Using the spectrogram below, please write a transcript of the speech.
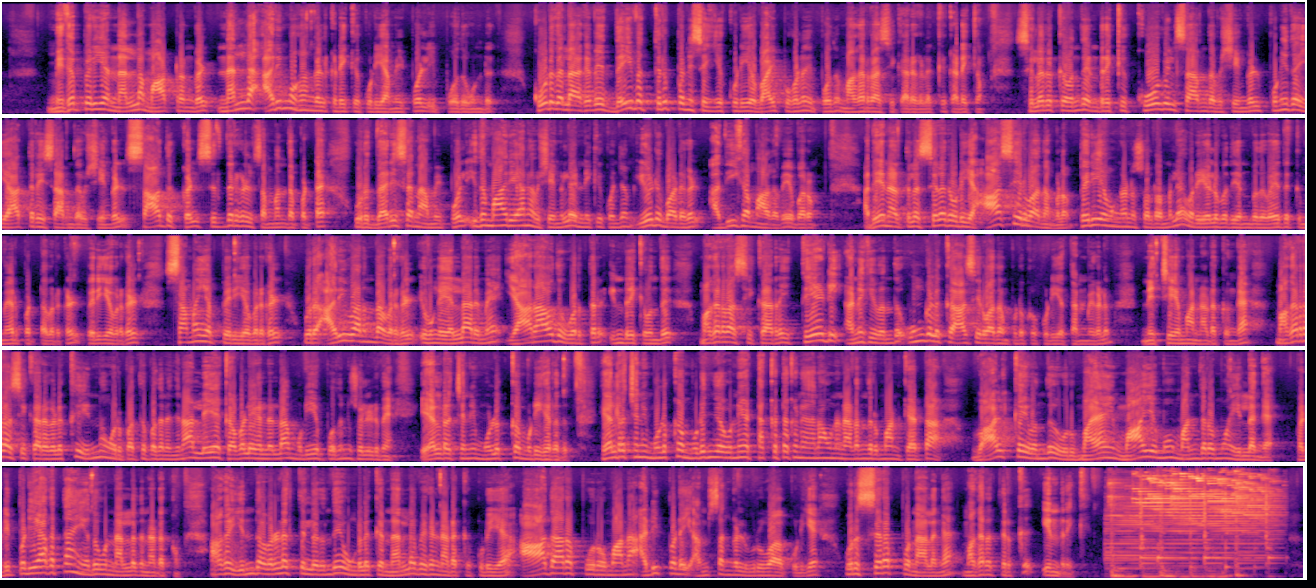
மிகப்பெரிய நல்ல மாற்றங்கள் நல்ல அறிமுகங்கள் கிடைக்கக்கூடிய அமைப்புகள் இப்போது உண்டு. கூடுதலாகவே தெய்வ திருப்பணி செய்யக்கூடிய வாய்ப்புகளும் இப்போது மகர ராசிக்காரர்களுக்கு கிடைக்கும். சிலருக்கு வந்து இன்றைக்கு கோவில் சார்ந்த விஷயங்கள் புனித யாத்திரை சார்ந்த விஷயங்கள் சாதுக்கள் சித்தர்கள் சம்பந்தப்பட்ட ஒரு தரிசன அமைப்புகள் இது மாதிரியான விஷயங்களில் இன்னைக்கு கொஞ்சம் ஈடுபாடுகள் அதிகமாகவே வரும். அதே நேரத்தில் சிலருடைய ஆசீர்வாதங்களும் பெரியவங்கன்னு சொல்கிறோம்ல ஒரு எழுபது எண்பது வயதுக்கு மேற்பட்டவர்கள் பெரியவர்கள் சமய பெரியவர்கள் ஒரு அறிவார்ந்தவர்கள் இவங்க எல்லாருமே யாராவது ஒருத்தர் இன்றைக்கு வந்து மகர ராசிக்காரரை தேடி அணுகி வந்து உங்களுக்கு ஆசீர்வாதம் கொடுக்கக்கூடிய தன்மைகளும் நிச்சயமாக நடக்குங்க. மகர ராசிக்காரர்களுக்கு இன்னும் ஒரு பத்து பதினஞ்சு நாள்லேயே கவலைகள் எல்லாம் முடிய போகுதுன்னு சொல்லிடுவேன். ஏழரை முழுக்க முடிகிறது. ஏழரை முழுக்க முடிஞ்ச உடனே டக்கு டக்குன்னு எதனா ஒன்று நடந்துருமான்னு கேட்டால் வாழ்க்கை வந்து ஒரு மாய மாயமோ மந்திரமோ இல்லைங்க. படிப்படியாகத்தான் எதுவும் நல்லது நடக்கும். ஆக இந்த வருடத்திலிருந்தே உங்களுக்கு நல்லவைகள் நடக்கக்கூடிய ஆதாரபூர்வமான அடிப்படை அம்சங்கள் உருவாகக்கூடிய ஒரு சிறப்பு நாளுங்க மகரத்திற்கு இன்றைக்கு.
